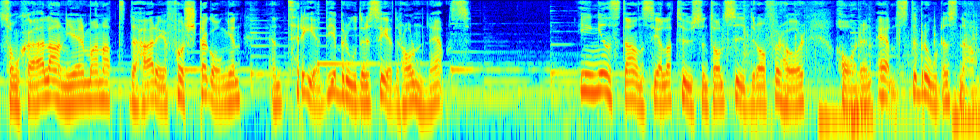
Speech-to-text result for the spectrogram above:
Som skäl anger man att det här är första gången en tredje broder Sederholm nämns. Ingenstans i alla tusentals sidor av förhör har den äldste broderns namn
